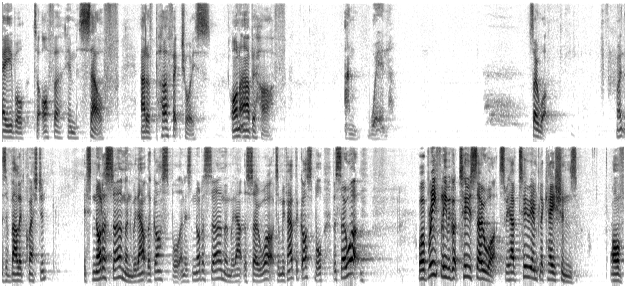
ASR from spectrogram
able to offer himself out of perfect choice on our behalf and win. So what? Right? There's a valid question. It's not a sermon without the gospel, and it's not a sermon without the so what. And we've had the gospel, but so what? Well, briefly, we've got two so whats. We have two implications of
